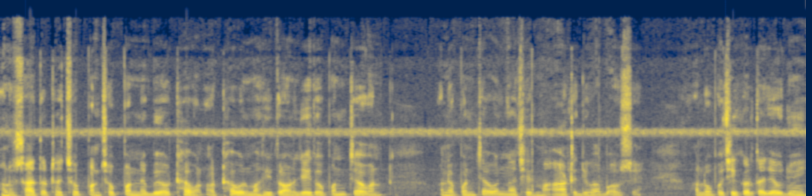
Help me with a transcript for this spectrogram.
હાલો, સાત અઠા છપ્પન. છપ્પન ને બે, અઠાવન. અઠાવનમાંથી ત્રણ જાય તો પંચાવન અને પંચાવનના છેદમાં આઠ જવાબ આવશે. હાલો, પછી કરતા જાવ જોઈએ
